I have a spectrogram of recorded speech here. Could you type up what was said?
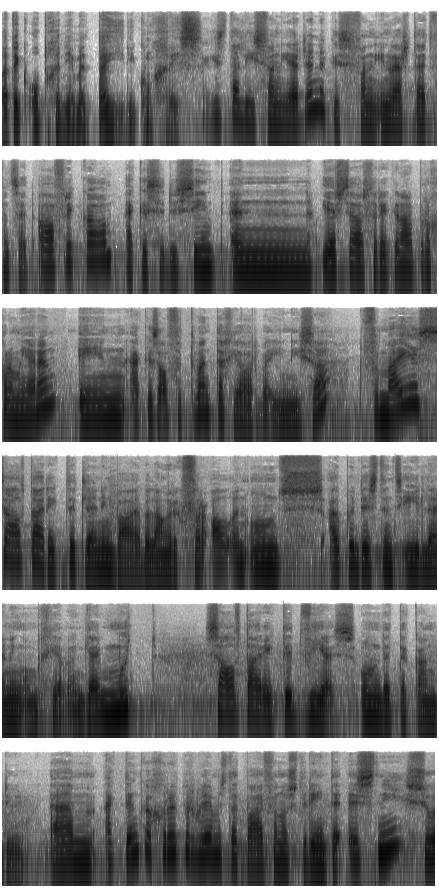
wat ek opgeneem het by hierdie kongres. Ek is Talies van Heerden, ek is van Universiteit van Suid-Afrika. Ek is 'n dosent in eerstejaars rekenaarprogrammering en ek is al vir 20 jaar by Unisa. Vir my is self-directed learning baie belangrik, veral in ons open distance e-learning omgewing. Jy moet self-directed wees om dit te kan doen. Ehm um, ek dink 'n groot probleem is dat baie van ons studente is nie. So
